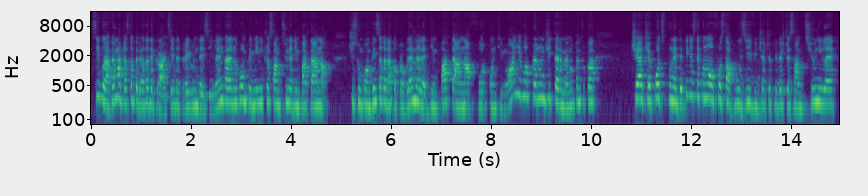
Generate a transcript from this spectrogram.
Sigur, avem această perioadă de grație de 3 luni de zile în care nu vom primi nicio sancțiune din partea ANAF. Și sunt convinsă că dacă problemele din partea ANAF vor continua, ei vor prelungi termenul, pentru că Ceea ce pot spune de bine este că nu au fost abuzivi în ceea ce privește sancțiunile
